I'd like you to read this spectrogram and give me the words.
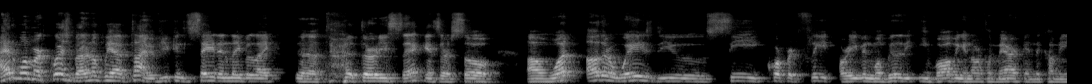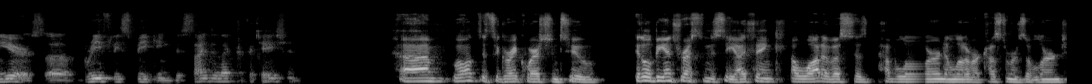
I had one more question, but I don't know if we have time. If you can say it in maybe like uh, 30 seconds or so, um, what other ways do you see corporate fleet or even mobility evolving in North America in the coming years, uh, briefly speaking, besides electrification? Um, well, it's a great question too. It'll be interesting to see. I think a lot of us has, have learned, and a lot of our customers have learned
